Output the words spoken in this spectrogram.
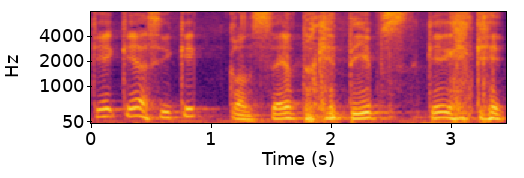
¿qué, qué así, qué conceptos, qué tips, qué, qué,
